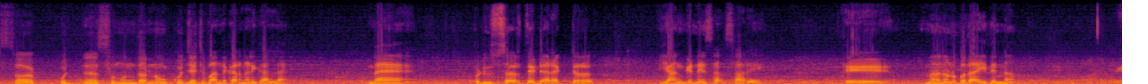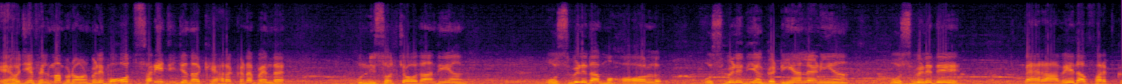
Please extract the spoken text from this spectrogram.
ਸ- ਕੁ- ਸਮੁੰਦਰ ਨੂੰ ਕੁਝੇ 'ਚ ਬੰਦ ਕਰਨ ਵਾਲੀ ਗੱਲ ਹੈ। ਮੈਂ ਪ੍ਰੋਡਿਊਸਰ ਤੇ ਡਾਇਰੈਕਟਰ ਯੰਗ ਨੇ ਸਾਰੇ ਤੇ ਮੈਂ ਉਹਨਾਂ ਨੂੰ ਵਧਾਈ ਦਿੰਦਾ ਇਹੋ ਜਿਹੀਆਂ ਫਿਲਮਾਂ ਬਣਾਉਣ ਵੇਲੇ ਬਹੁਤ ਸਾਰੀਆਂ ਚੀਜ਼ਾਂ ਦਾ ਖਿਆਲ ਰੱਖਣਾ ਪੈਂਦਾ ਹੈ। 1914 ਦੀਆਂ ਉਸ ਵੇਲੇ ਦਾ ਮਾਹੌਲ, ਉਸ ਵੇਲੇ ਦੀਆਂ ਗੱਡੀਆਂ ਲੈਣੀਆਂ, ਉਸ ਵੇਲੇ ਦੇ ਪਹਿਰਾਵੇ ਦਾ ਫ਼ਰਕ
